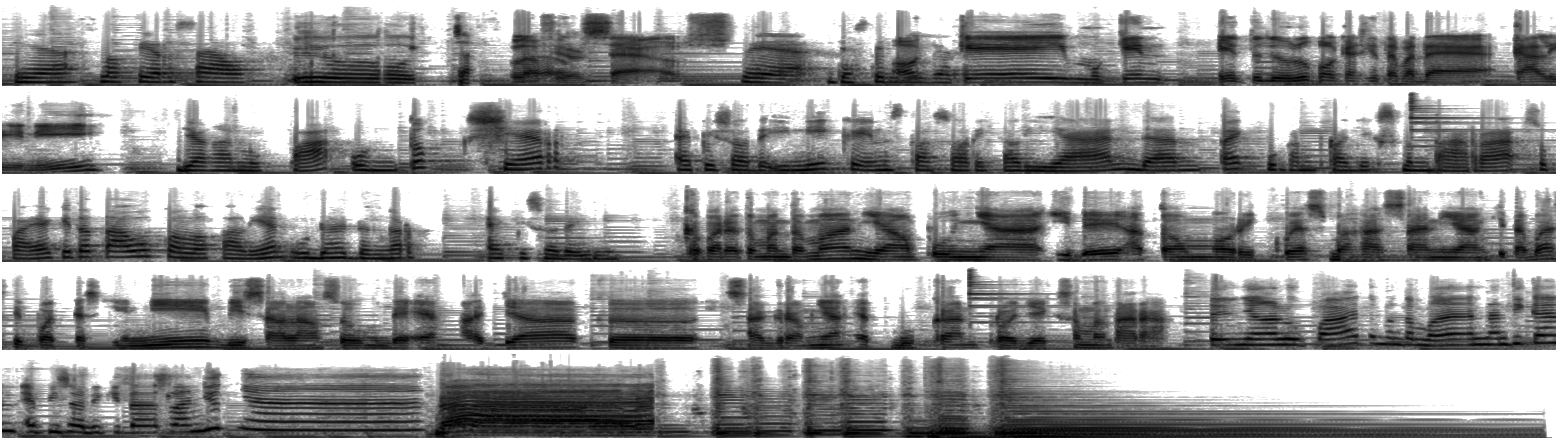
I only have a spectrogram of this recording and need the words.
Iya, love yourself. Lu, Love yourself. Iya, Justin Oke, Bieber. mungkin itu dulu podcast kita pada kali ini. Jangan lupa untuk share episode ini ke instastory kalian dan tag bukan project sementara supaya kita tahu kalau kalian udah denger episode ini. Kepada teman-teman yang punya ide atau mau request bahasan yang kita bahas di podcast ini, bisa langsung DM aja ke Instagramnya @bukanprojectsementara. Dan jangan lupa teman-teman nantikan episode kita selanjutnya. Bye.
